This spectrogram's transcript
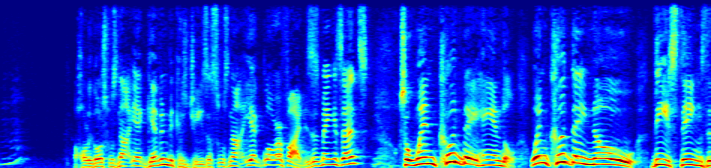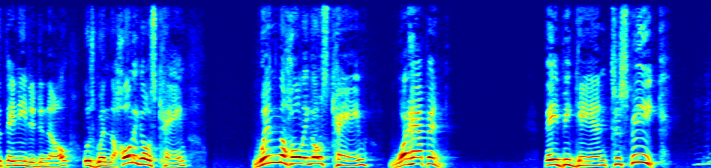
Mm -hmm. the Holy Ghost was not yet given because Jesus was not yet glorified. Is this making sense? Yes. so when could they handle? When could they know these things that they needed to know was when the Holy Ghost came. When the Holy Ghost came what happened they began to speak mm -hmm.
